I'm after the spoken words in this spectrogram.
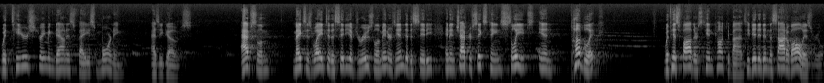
with tears streaming down his face, mourning as he goes. Absalom makes his way to the city of Jerusalem, enters into the city, and in chapter 16 sleeps in public with his father's ten concubines. He did it in the sight of all Israel.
